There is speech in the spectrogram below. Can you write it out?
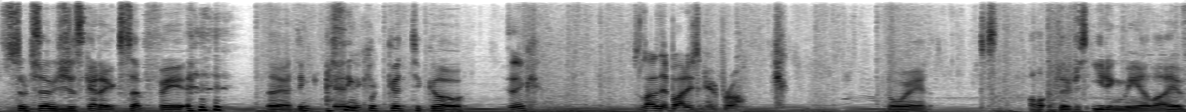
sometimes you just gotta accept fate. Alright, I think I Yeah, think think- we're good to go. You think? There's a lot of dead bodies in here, bro. Don't worry. Just- oh, they're just eating me alive.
